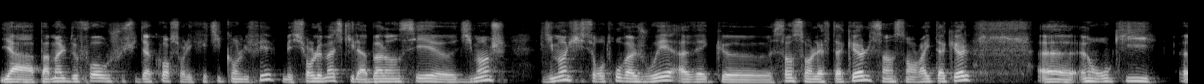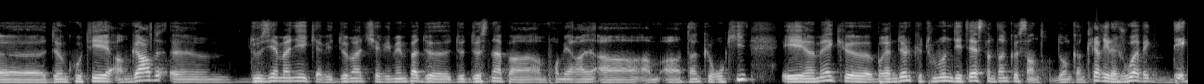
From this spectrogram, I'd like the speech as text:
il y a pas mal de fois où je suis d'accord sur les critiques qu'on lui fait, mais sur le match qu'il a balancé euh, dimanche, dimanche il se retrouve à jouer avec euh, sans son left tackle, sans son right tackle, euh, un rookie euh, d'un côté en garde, deuxième année qui avait deux matchs, il n'y avait même pas de, de, de snap en, première en, en, tant que rookie, et un mec Brendel que tout le monde déteste en tant que centre. Donc en clair, il a joué avec des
